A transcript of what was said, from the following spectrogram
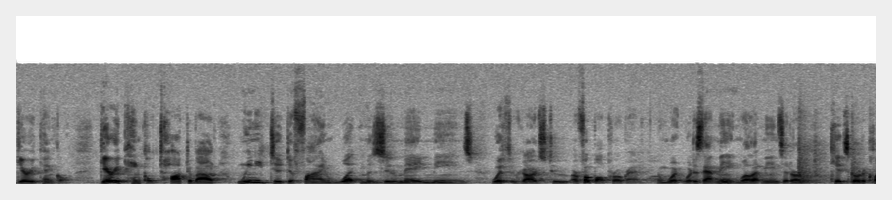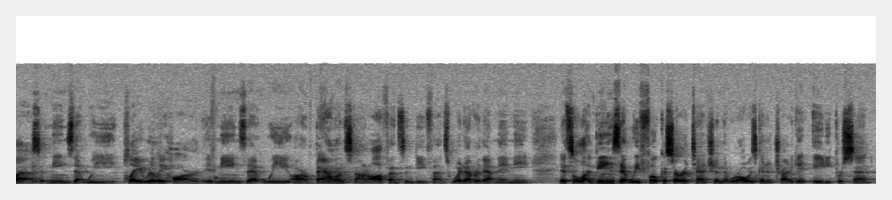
Gary Pinkel. Gary Pinkel talked about we need to define what Mizzou Made means with regards to our football program. And what, what does that mean? Well, that means that our kids go to class. It means that we play really hard. It means that we are balanced on offense and defense, whatever that may mean. It's a lot, it means that we focus our attention, that we're always going to try to get 80%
